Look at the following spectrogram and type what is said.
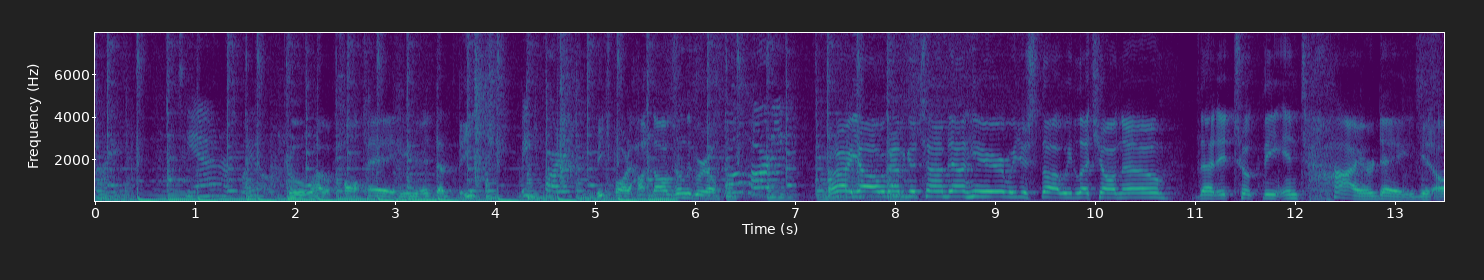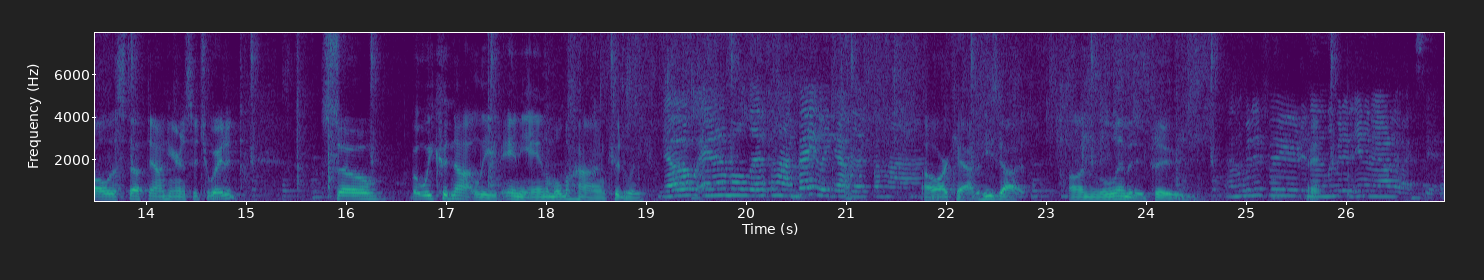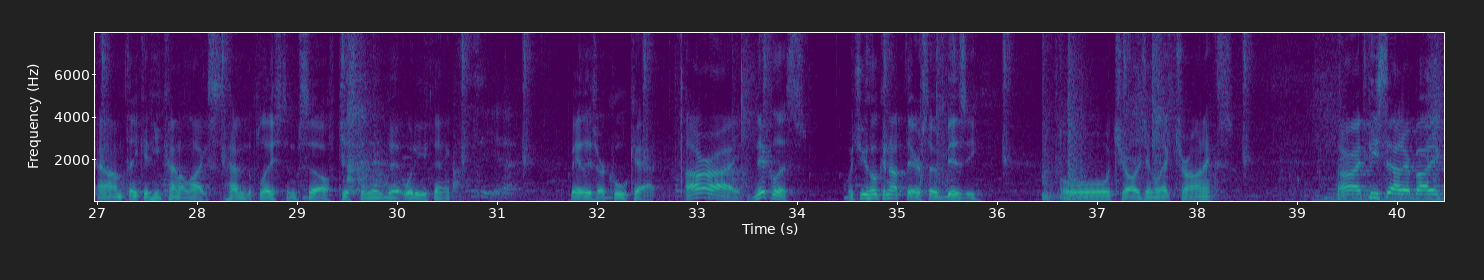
Like 10 or 12. Cool, we'll have a party here at the beach. Beach party. Beach party, hot dogs on the grill. Pool party. All right, y'all, we're gonna have a good time down here. We just thought we'd let y'all know that it took the entire day to get all this stuff down here and situated. So, but we could not leave any animal behind, could we? No animal left behind. Bailey got left behind. Oh, our cat, he's got unlimited food. Unlimited food and Eh. unlimited in and out access. And I'm thinking he kind of likes having the place to himself just a little bit. What do you think? Yeah. Bailey's our cool cat. All right, Nicholas, what you hooking up there so busy? Oh, charging electronics. All right, peace out, everybody.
